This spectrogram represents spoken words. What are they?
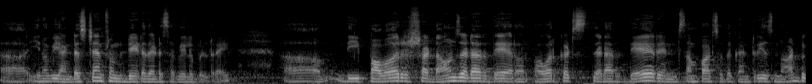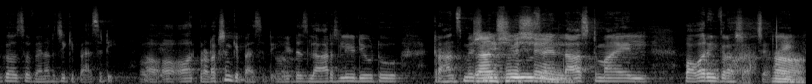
uh, you know we understand from the data that is available right um, the power shutdowns that are there or power cuts that are there in some parts of the country is not because of energy capacity uh, or, or production capacity. It is largely due to transmission, issues and last mile power infrastructure. Right?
